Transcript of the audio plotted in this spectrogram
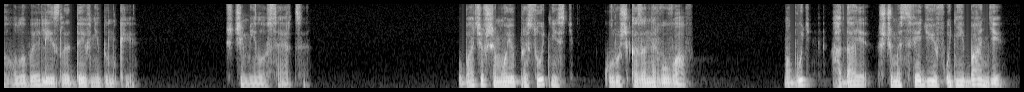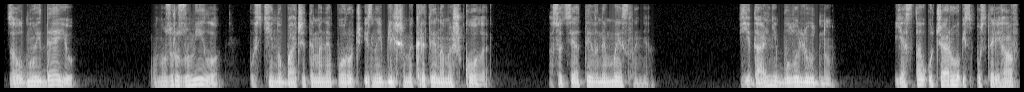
До голови лізли дивні думки, щеміло серце. Побачивши мою присутність, курочка занервував. Мабуть, гадає, що ми з Федією в одній банді за одну ідею. Воно зрозуміло постійно бачити мене поруч із найбільшими кретинами школи, асоціативне мислення. В їдальні було людно. Я став у чергу і спостерігав,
